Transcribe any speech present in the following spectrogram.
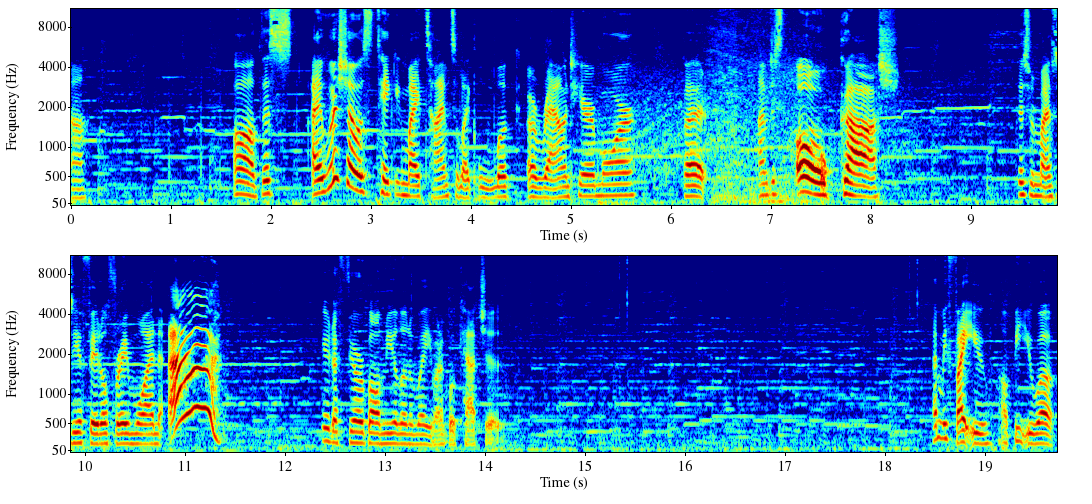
Uh. Oh, this... I wish I was taking my time to, like, look around here more. But I'm just... Oh, gosh. This reminds me of Fatal Frame 1. Ah! Here's a Furball Mule in a way. You want to go catch it. Let me fight you. I'll beat you up.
